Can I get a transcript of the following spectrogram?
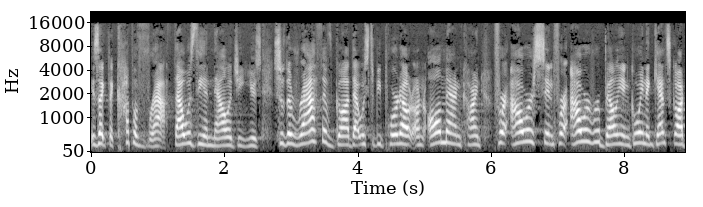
is like the cup of wrath. That was the analogy used. So the wrath of God that was to be poured out on all mankind for our sin, for our rebellion, going against God,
